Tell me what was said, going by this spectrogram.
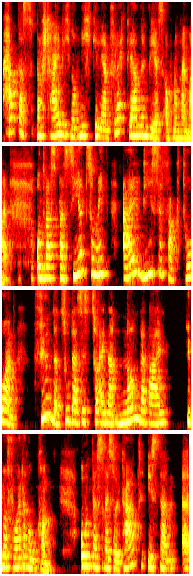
hat das wahrscheinlich noch nicht gelernt. Vielleicht lernen wir es auch noch einmal. Und was passiert somit? All diese Faktoren führen dazu, dass es zu einer nonverbalen Überforderung kommt. Und das Resultat ist dann äh,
